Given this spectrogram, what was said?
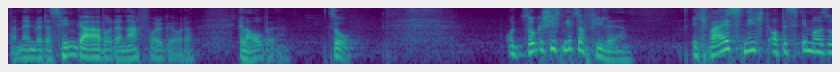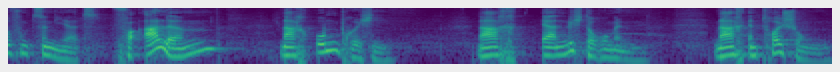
dann nennen wir das Hingabe oder Nachfolge oder Glaube. So. Und so Geschichten gibt es auch viele. Ich weiß nicht, ob es immer so funktioniert. Vor allem nach Umbrüchen, nach Ernüchterungen, nach Enttäuschungen,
